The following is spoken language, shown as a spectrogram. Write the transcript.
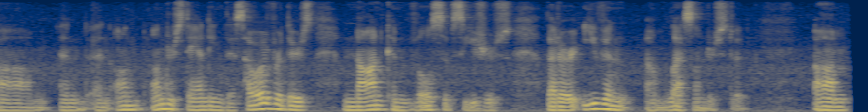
um, and, and un- understanding this. However, there's non convulsive seizures that are even um, less understood. Um,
